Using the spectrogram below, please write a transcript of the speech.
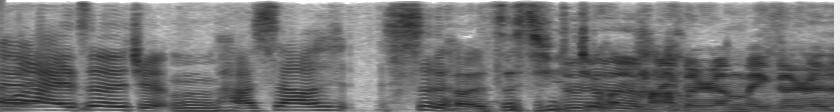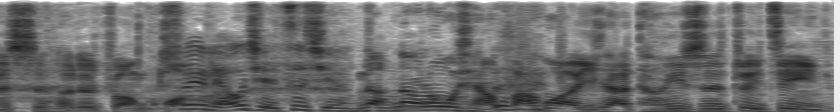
后来真的觉得嗯，还是要适合自己就好。每个人每个人适合的状况，所以了解自己很重要。那那我想要八卦。一下，唐医师最近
